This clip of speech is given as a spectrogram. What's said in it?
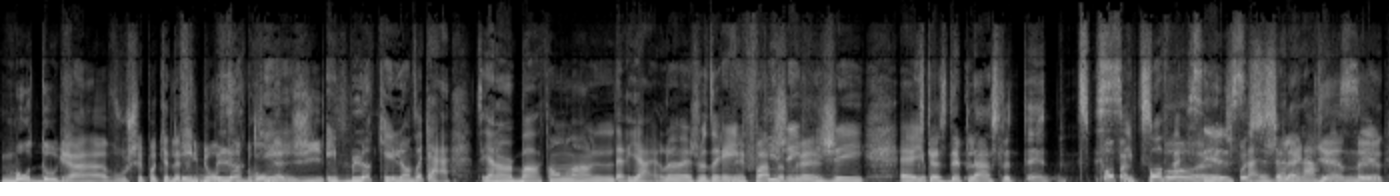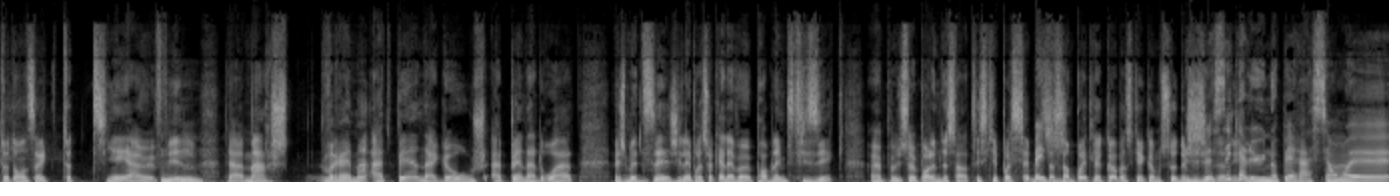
maux de dos graves ou je sais pas, qui a de la bloquée, fibromyalgie. est bloqué là. On dirait qu'elle a un bâton dans le derrière. Là. Je veux dire, Mais pas à peu près. figée. Euh, Parce a qu'elle se déplace, là, pas, petit pas pas, euh, facile, sais pas ça si c'est la gaine, facile. euh, tout, on dirait que tout tient à un fil, Mhm. puis elle marche vraiment à peine à gauche, à peine à droite. Je me disais, j'ai l'impression qu'elle avait un problème physique, un peu, c'est un problème de santé, ce qui est possible. Ben, mais ça je- semble pas être le cas parce qu'elle est comme ça depuis Je des sais qu'elle a eu une opération. euh,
